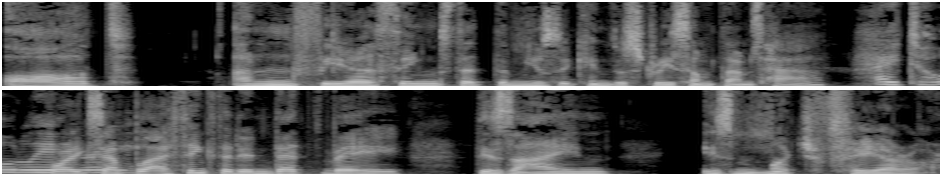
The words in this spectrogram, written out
odd, unfair things that the music industry sometimes have. I totally. Agree. For agree. example, I think that in that way, design is much fairer.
